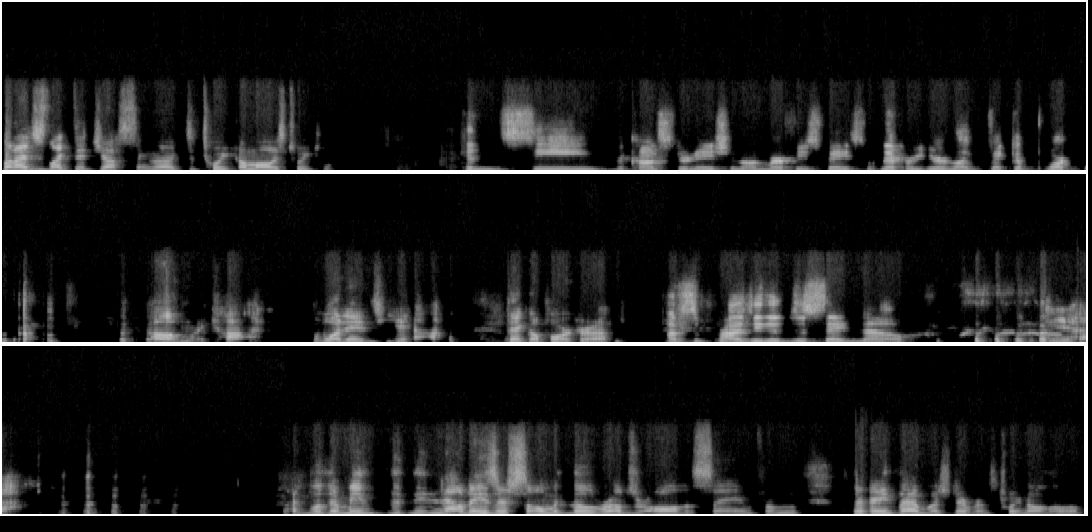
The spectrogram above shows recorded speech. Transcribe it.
But I just like to adjust things. I like to tweak. I'm always tweaking. I can see the consternation on Murphy's face whenever you're like pick a pork. Oh my god. What is yeah. Pick a pork rub. I'm surprised he didn't just say no. Yeah. I- Well, I mean, nowadays there's so many. The rubs are all the same. From there ain't that much difference between all of them.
